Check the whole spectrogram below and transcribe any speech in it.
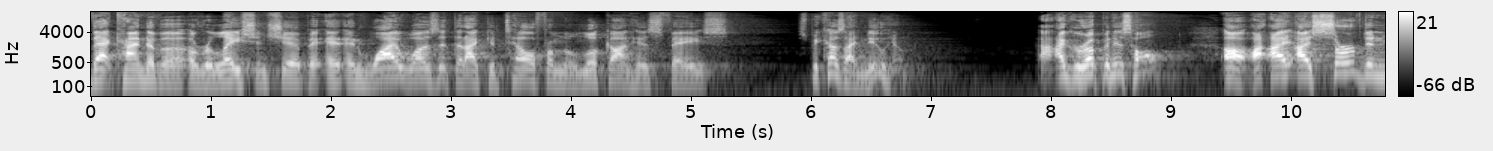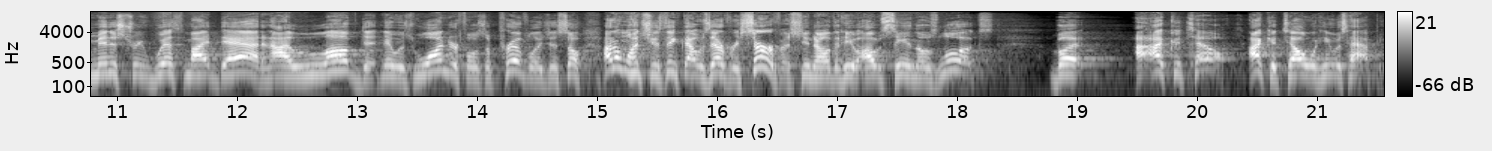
that kind of a, a relationship? And, and why was it that I could tell from the look on his face? It's because I knew him. I grew up in his home. Uh, I, I, served in ministry with my dad and I loved it and it was wonderful. It was a privilege. And so I don't want you to think that was every service, you know, that he, I was seeing those looks. But I, I could tell. I could tell when he was happy.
